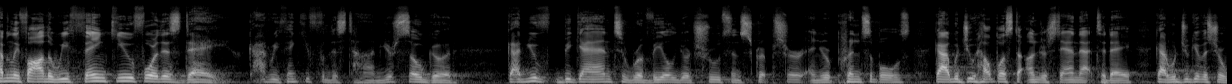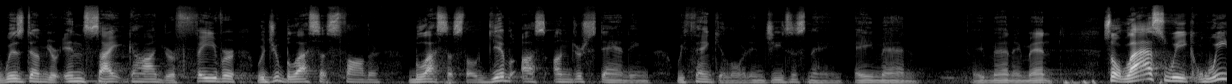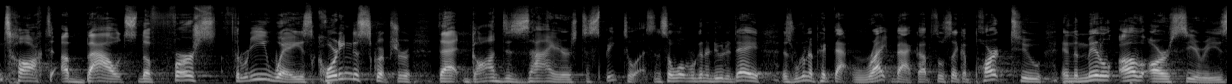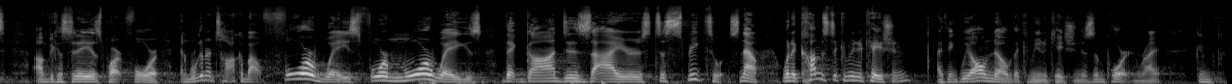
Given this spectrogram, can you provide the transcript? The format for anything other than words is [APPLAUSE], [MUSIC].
Heavenly Father, we thank you for this day. God, we thank you for this time. You're so good. God, you've began to reveal your truths in Scripture and your principles. God, would you help us to understand that today? God, would you give us your wisdom, your insight, God, your favor? Would you bless us, Father? Bless us, Lord. Give us understanding. We thank you, Lord. In Jesus' name, amen. Amen. Amen. So last week we talked about the first three ways, according to Scripture, that God desires to speak to us. And so what we're going to do today is we're going to pick that right back up. So it's like a part two in the middle of our series, um, because today is part four, and we're going to talk about four ways, four more ways that God desires to speak to us. Now, when it comes to communication, I think we all know that communication is important, right?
